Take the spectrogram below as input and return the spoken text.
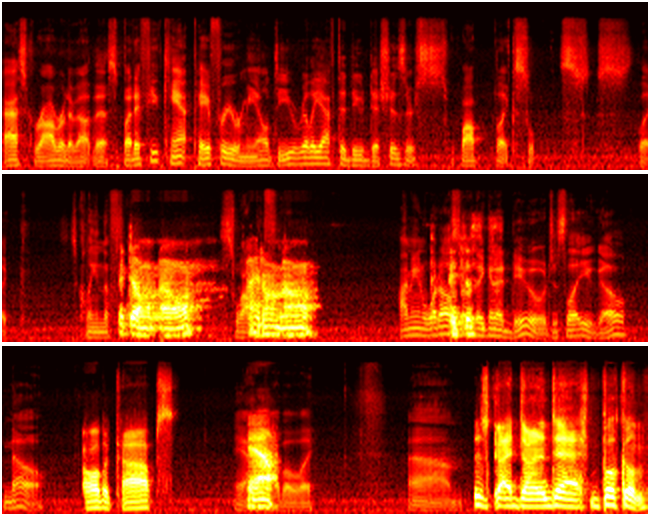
ask Robert about this, but if you can't pay for your meal, do you really have to do dishes or swap like sw- s- s- like clean the I don't know. Swap I don't floor? know. I mean, what else I are they gonna do? Just let you go? No. All the cops. Yeah, Yeah. probably. Um, This guy dine and dash. Book him.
